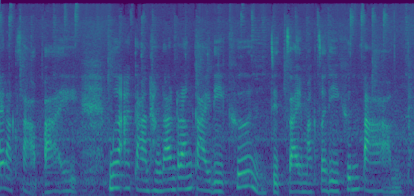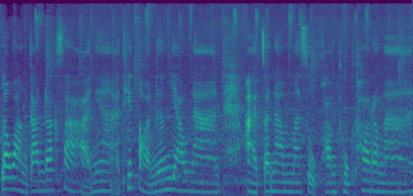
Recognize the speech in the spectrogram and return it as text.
อยๆรักษาไป เมื่ออาการทางด้านร่างกายดีขึ้น จิตใจมักจะดีขึ้นตามระหว่างการรักษาเนี่ยที่ต่อเนื่องยาวนาน อาจจะนำมาสู่ความทุกข์ทรมาน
